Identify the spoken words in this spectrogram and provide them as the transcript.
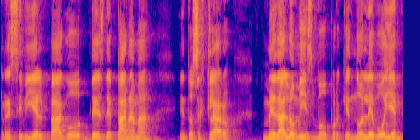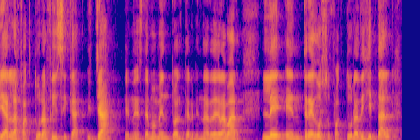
recibí el pago desde Panamá. Entonces, claro, me da lo mismo porque no le voy a enviar la factura física. Ya en este momento, al terminar de grabar, le entrego su factura digital,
